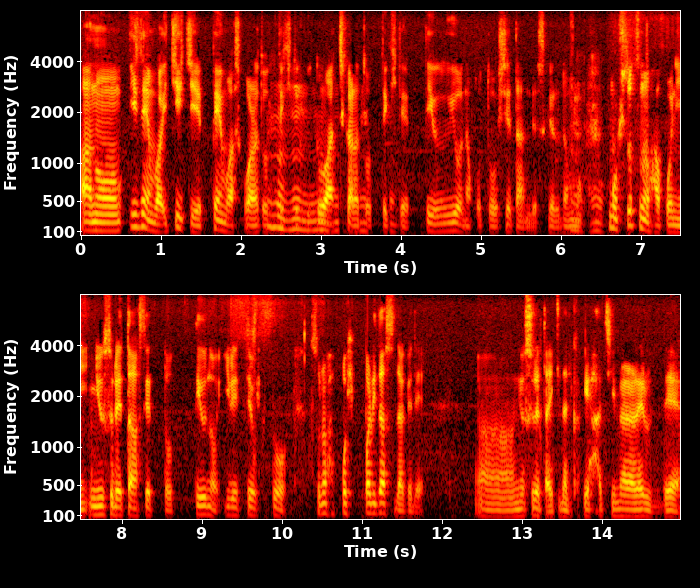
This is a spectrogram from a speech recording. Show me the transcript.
あの、以前はいちいちペンはそこから取ってきて、封筒はあっちから取ってきてっていうようなことをしてたんですけれども、もう一つの箱にニュースレターセットっていうのを入れておくと、その箱を引っ張り出すだけで、うんニュースレターいきなり書き始められるんで、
